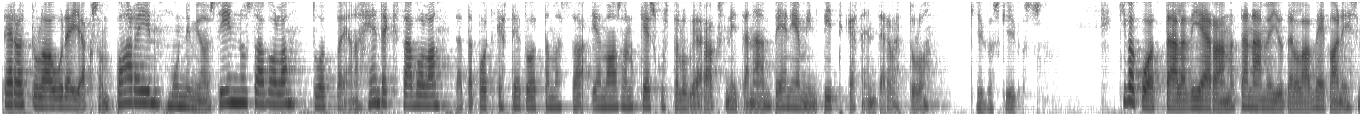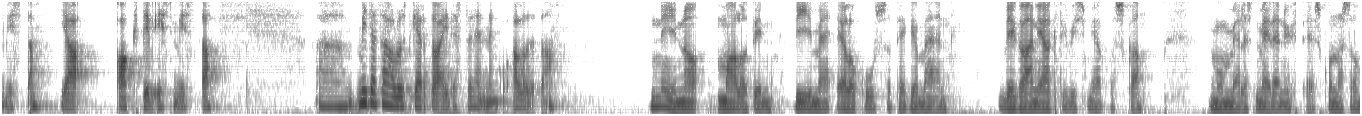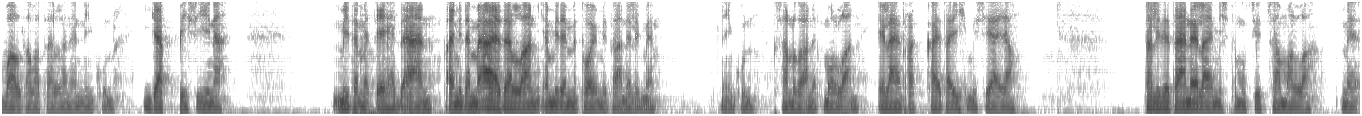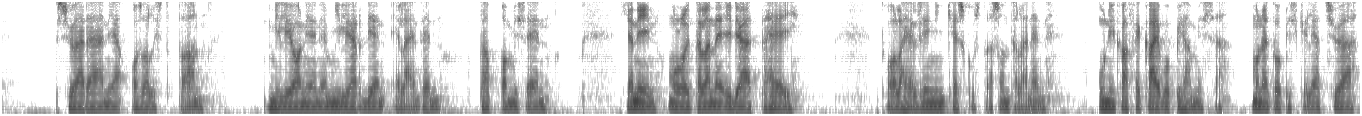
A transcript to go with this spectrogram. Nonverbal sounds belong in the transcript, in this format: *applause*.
Tervetuloa uuden jakson pariin. Mun nimi on Sinnu Savola, tuottajana Henrik Savola, tätä podcastia tuottamassa, ja mä oon saanut keskusteluvieraakseni tänään Benjamin Pitkäsen. Tervetuloa. Kiitos, kiitos. Kiva, kun oot täällä vieraana. Tänään me jutellaan veganismista ja aktivismista. Mitä sä haluaisit kertoa itsestäsi ennen kuin aloitetaan? Niin, no mä aloitin viime elokuussa tekemään vegaaniaktivismia, koska mun mielestä meidän yhteiskunnassa on valtava tällainen niin kuin gappi siinä, mitä me tehdään tai mitä me ajatellaan ja miten me toimitaan. Eli me niin kuin sanotaan, että me ollaan eläinrakkaita ihmisiä ja välitetään eläimistä, mutta sitten samalla me syödään ja osallistutaan miljoonien ja miljardien eläinten tappamiseen. Ja niin, mulla oli tällainen idea, että hei, tuolla Helsingin keskustassa on tällainen Unicafe kaivopiha, missä monet opiskelijat syö.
